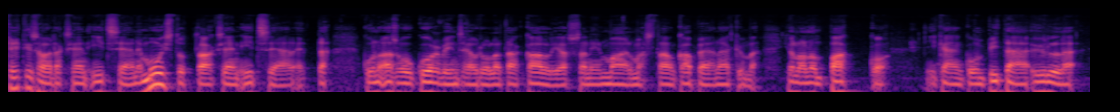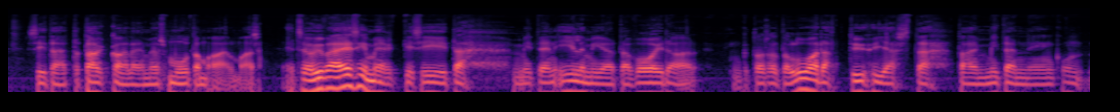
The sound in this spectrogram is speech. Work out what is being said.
kritisoidakseen itseään ja muistuttaakseen itseään, että kun asuu Kurvin seudulla tai Kalliossa, niin maailmasta on kapea näkymä, jolloin on pakko ikään kuin pitää yllä sitä, että tarkkailee myös muuta maailmaa. Et se on hyvä esimerkki siitä, miten ilmiötä voidaan toisaalta luoda tyhjästä tai miten niin kuin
